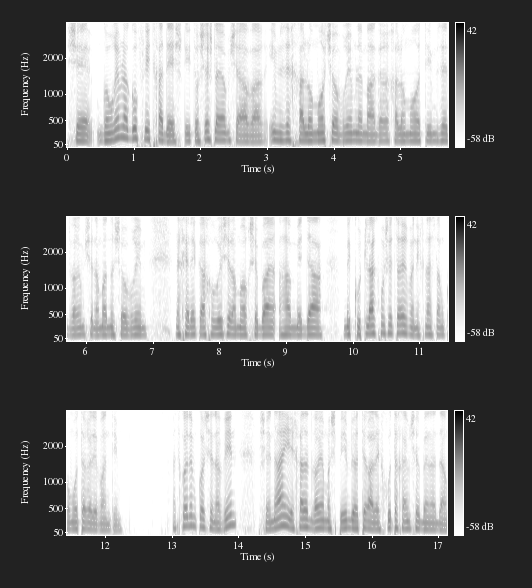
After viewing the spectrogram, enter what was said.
שגומרים לגוף להתחדש, להתאושש ליום שעבר, אם זה חלומות שעוברים למאגר החלומות, אם זה דברים שלמדנו שעוברים לחלק האחורי של המוח, שבה המידע מקוטלק כמו שצריך ונכנס למקומות הרלוונטיים. אז קודם כל שנבין, שינה היא אחד הדברים המשפיעים ביותר על איכות החיים של בן אדם.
